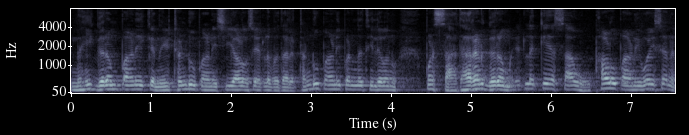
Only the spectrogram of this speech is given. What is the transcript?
નહીં ગરમ પાણી કે નહીં ઠંડુ પાણી, શિયાળો છે એટલે વધારે ઠંડુ પાણી પણ નથી લેવાનું. પણ સાધારણ ગરમ એટલે કે સાવ હુંફાળું પાણી હોય છે ને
